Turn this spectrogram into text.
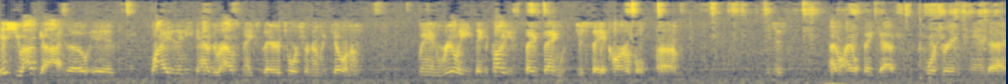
issue I've got though is why do they need to have the rattlesnakes there, torturing them and killing them? When really they could probably do the same thing with just say a carnival. Um, it just I don't I don't think uh, torturing and uh,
